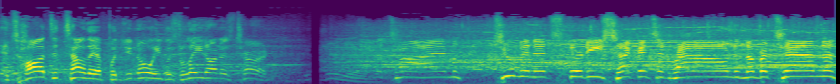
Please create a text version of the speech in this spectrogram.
It's hard to tell there, but you know he was late on his turn. The time, 2 minutes 30 seconds in round number 10.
